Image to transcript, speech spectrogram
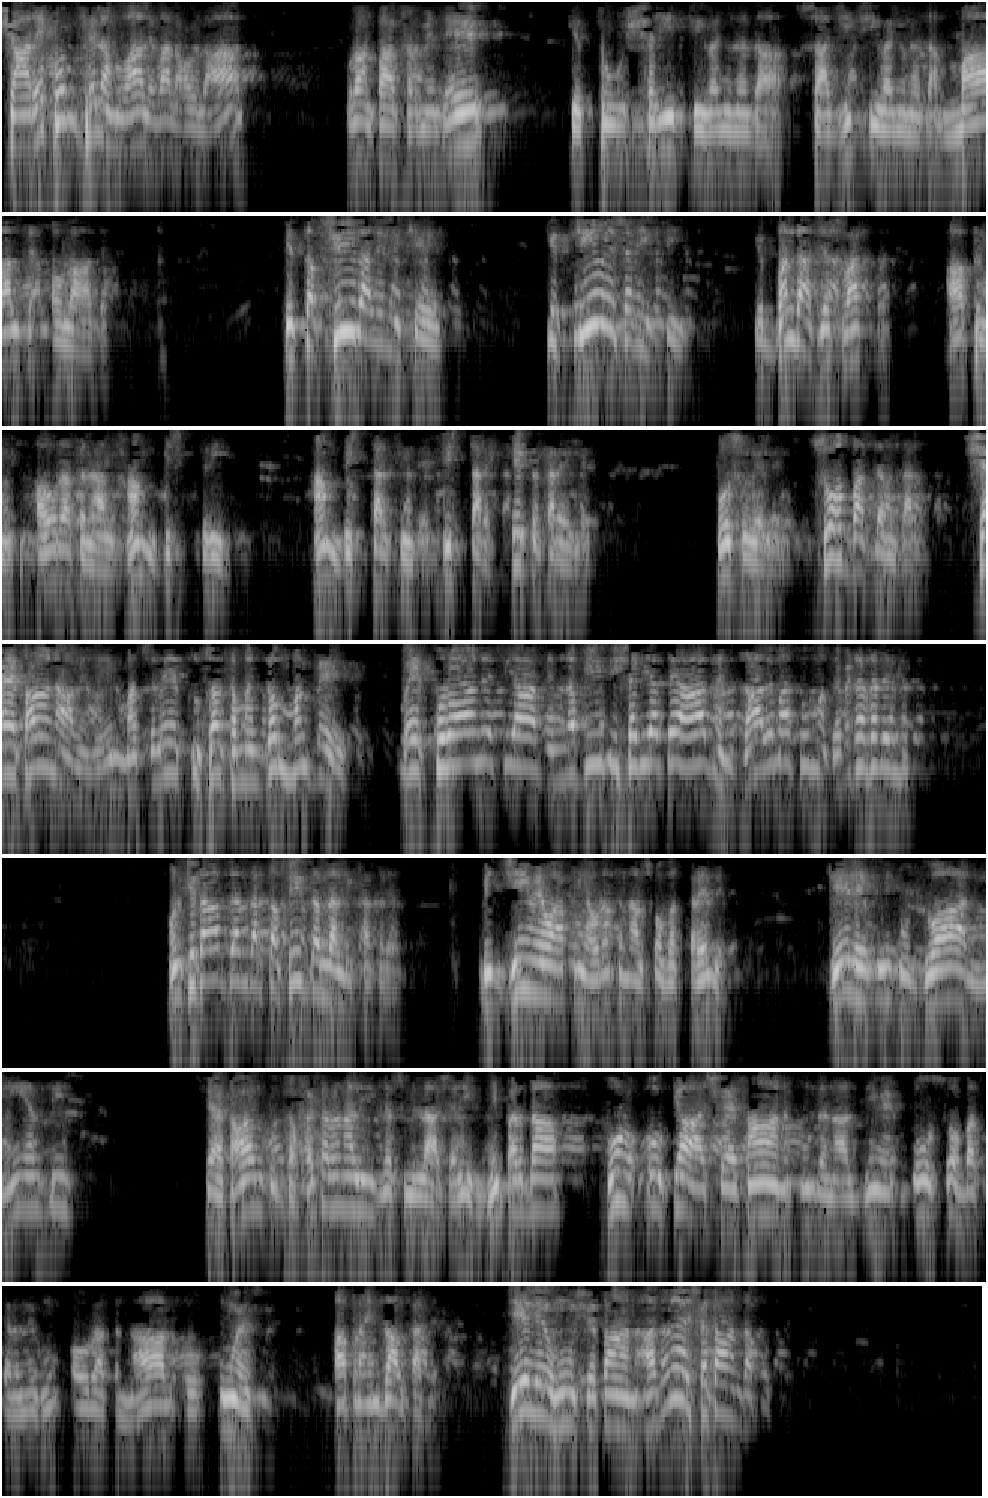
شارکم فلم وال والا اولاد قرآن پاک فرمے دے کہ تو شریف تھی ونجنے دا ساجی تھی ونجنے دا مال تے اولاد ہے۔ یہ تفصیل والے لکھے کہ کیویں شریف تھی کہ بندہ جس وقت اپنی عورت نال ہم بستری، ہم بستر کی بستر ہٹ کریں گے اس ویلے صحبت اندر شیطان آویں گے مسئلے تسا سمجھ دو، منگتے۔ وہ قرآن کی آگ نبی دی شریعت آگ ظالمہ تو منگتے بیٹھا سڑے ہوں کتاب کے اندر، تفسیر کے اندر لکھا کرے بھی جی میں وہ اپنی عورت نال صحبت کرے دے۔ جیلے ان کو دعا نہیں آتی، شیطان کو دفع کرنا لی بسم اللہ شریف نہیں پڑھتا۔ ہوں او کیا شیطان اندر نال جیویں او صحبت کرنے ہوں، عورت نال او اویں اپنا انزال کر دے جیلے ہوں شیطان، آدھا نا شیطان دا پتر۔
